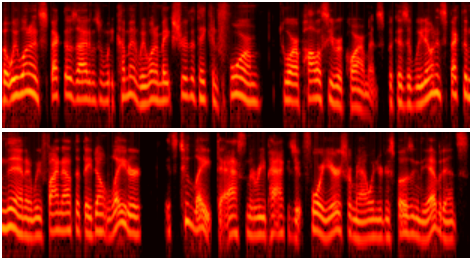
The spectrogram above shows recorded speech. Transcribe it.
but we want to inspect those items when we come in. We want to make sure that they conform to our policy requirements because if we don't inspect them then and we find out that they don't later, it's too late to ask them to repackage it four years from now when you're disposing of the evidence.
